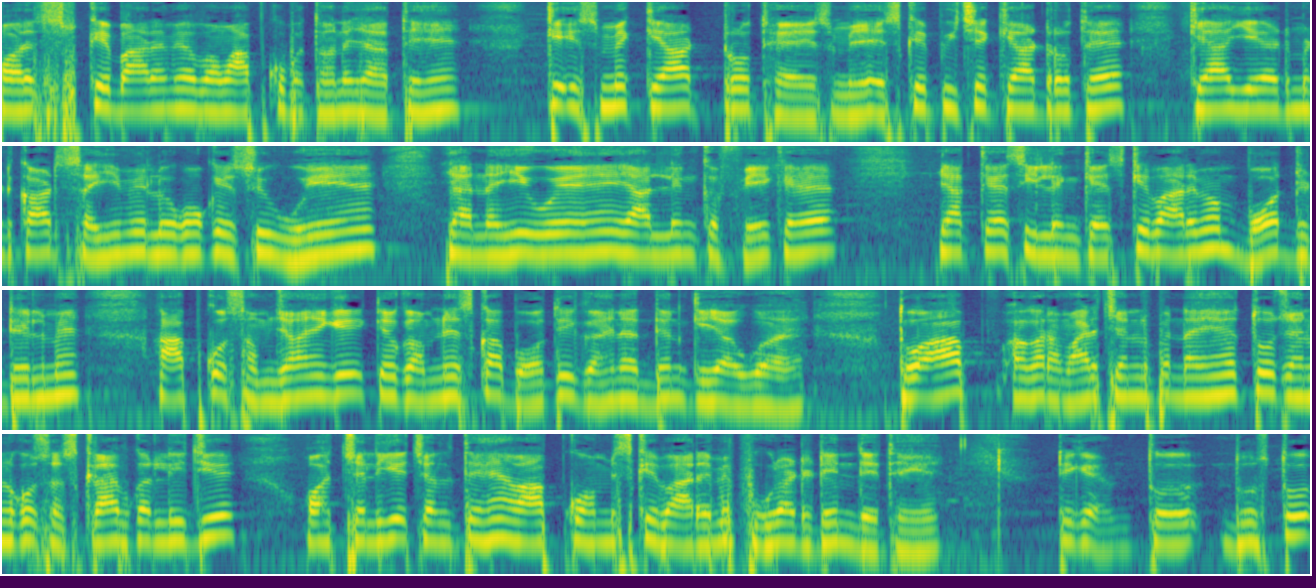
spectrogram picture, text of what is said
और इसके बारे में अब हम आपको बताने जाते हैं कि इसमें क्या ट्रुथ है इसमें, इसके पीछे क्या ट्रुथ है, क्या ये एडमिट कार्ड सही में लोगों के इश्यू हुए हैं या नहीं हुए हैं या लिंक फेक है। या कैसी लिंक है, इसके बारे में हम बहुत डिटेल में आपको समझाएँगे, क्योंकि हमने इसका बहुत ही गहन अध्ययन किया हुआ है। तो आप अगर हमारे चैनल पर नए हैं तो चैनल को सब्सक्राइब कर लीजिए और चलिए चलते हैं, आपको हम इसके बारे में पूरा डिटेल देते हैं। ठीक है? तो दोस्तों,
